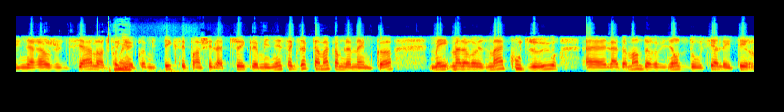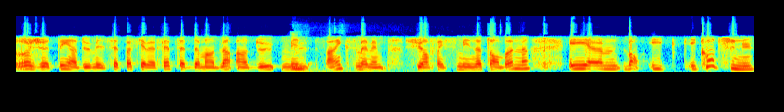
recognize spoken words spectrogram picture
une erreur judiciaire. En tout cas, il y a un comité qui s'est penché là-dessus avec le ministre, exactement comme le même cas. Mais malheureusement, coup dur, la demande de révision du dossier elle a été rejetée en 2007 parce qu'il avait fait cette demande-là en 2005. C'est même enfin si mes notes sont bonnes. Là. Et euh, bon, il, continue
